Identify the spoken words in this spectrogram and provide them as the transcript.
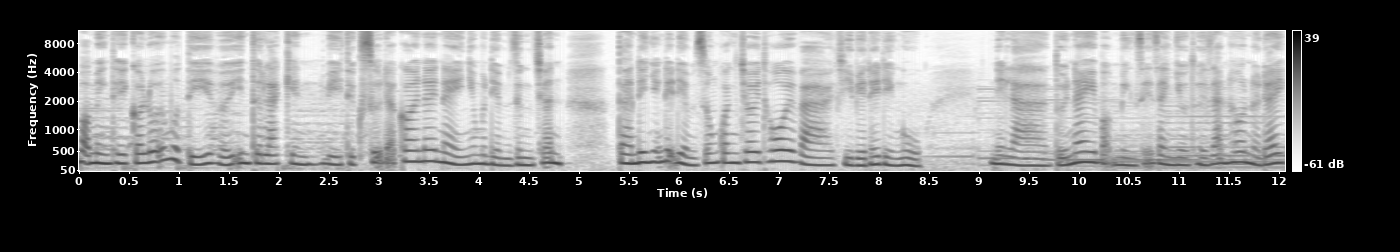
Bọn mình thấy có lỗi một tí với Interlaken vì thực sự đã coi nơi này như một điểm dừng chân. Toàn đi những địa điểm xung quanh chơi thôi và chỉ về đây để ngủ. Nên là tối nay bọn mình sẽ dành nhiều thời gian hơn ở đây.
